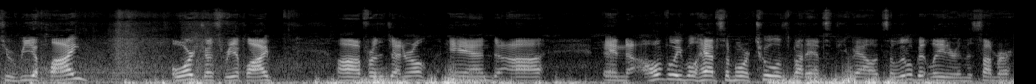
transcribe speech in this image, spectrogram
to reapply or just reapply uh, for the general. And uh, and hopefully we'll have some more tools about absentee ballots a little bit later in the summer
